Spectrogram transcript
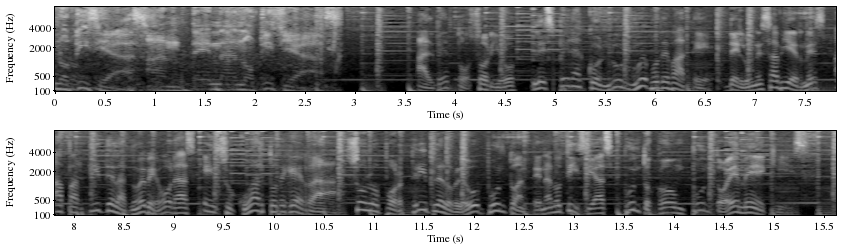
Noticias. Antena Noticias. Alberto Osorio le espera con un nuevo debate, de lunes a viernes a partir de las 9 horas en su cuarto de guerra, solo por www.antenanoticias.com.mx.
